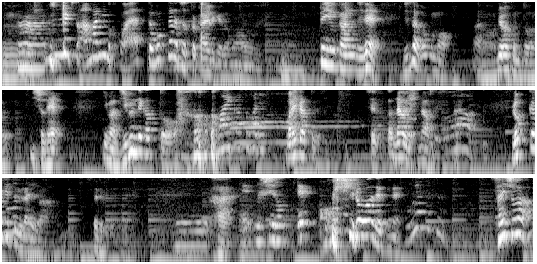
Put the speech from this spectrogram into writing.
うん。な、うん、一回ちょっとあまりにもここはえって思ったらちょっと買えるけども、うん。っていう感じで実は僕もあのりょうくんと一緒で今自分でカットを。マイカット派です。マイカットです。セルフカット。ナウです。ナウです6ヶ月ぐらい今セルフですね。はえ後ろって後ろはですねどうやってする最初は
